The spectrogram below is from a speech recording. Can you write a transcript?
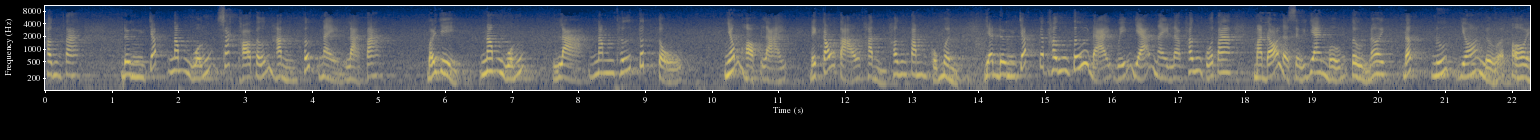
thân ta. Đừng chấp năm quẩn sắc thọ tưởng hành thức này là ta. Bởi vì năm quẩn là năm thứ tích tụ. Nhóm họp lại để cấu tạo thành thân tâm của mình. Và đừng chấp cái thân tứ đại quyển giả này là thân của ta Mà đó là sự giai mượn từ nơi đất, nước, gió, lửa thôi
